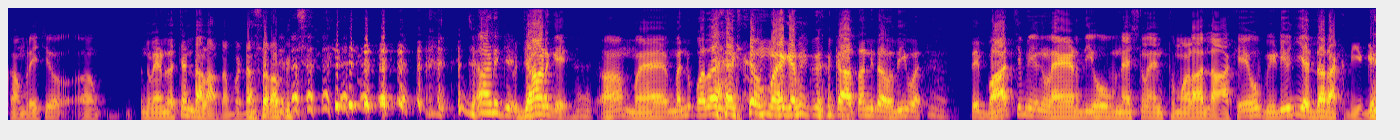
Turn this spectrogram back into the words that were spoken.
ਕਮਰੇ 'ਚ ਇੰਗਲੈਂਡ ਦਾ ਝੰਡਾ ਲਾਤਾ ਵੱਡਾ ਸਾਰਾ ਪਿੱਛੇ। ਜਾਣ ਕੇ? ਜਾਣ ਕੇ। ਹਾਂ ਮੈਂ ਮੈਨੂੰ ਪਤਾ ਹੈ ਕਿ ਮੈਂ ਕਿਹਾ ਵੀ ਕਾਤਾ ਨਹੀਂ ਤਾਂ ਉਹਦੀ ਤੇ ਬਾਅਦ ਚ ਵੀ ਇੰਗਲੈਂਡ ਦੀ ਉਹ ਨੈਸ਼ਨਲ ਐਂਥਮ ਵਾਲਾ ਲਾ ਕੇ ਉਹ ਵੀਡੀਓ ਜੀ ਏਦਾਂ ਰੱਖਦੀ ਅੱਗੇ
